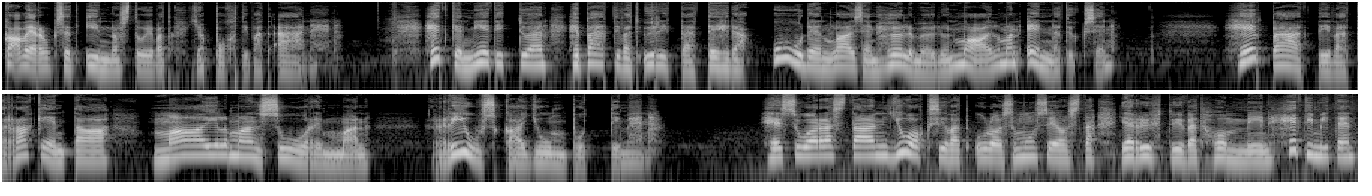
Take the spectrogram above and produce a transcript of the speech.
Kaverukset innostuivat ja pohtivat ääneen. Hetken mietittyään he päättivät yrittää tehdä uudenlaisen hölmöilyn maailman ennätyksen. He päättivät rakentaa maailman suurimman riuskajumputtimen. He suorastaan juoksivat ulos museosta ja ryhtyivät hommiin heti miten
